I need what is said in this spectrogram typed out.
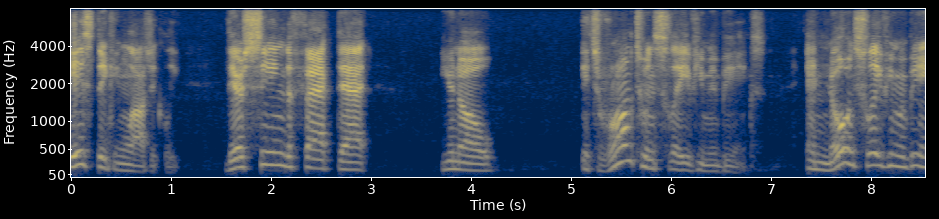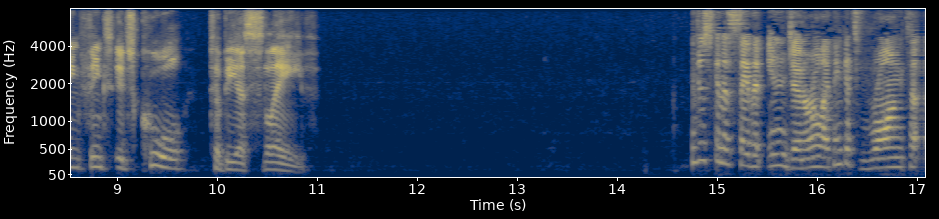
is thinking logically. They're seeing the fact that, you know, it's wrong to enslave human beings. And no enslaved human being thinks it's cool to be a slave. I'm just gonna say that in general, I think it's wrong to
